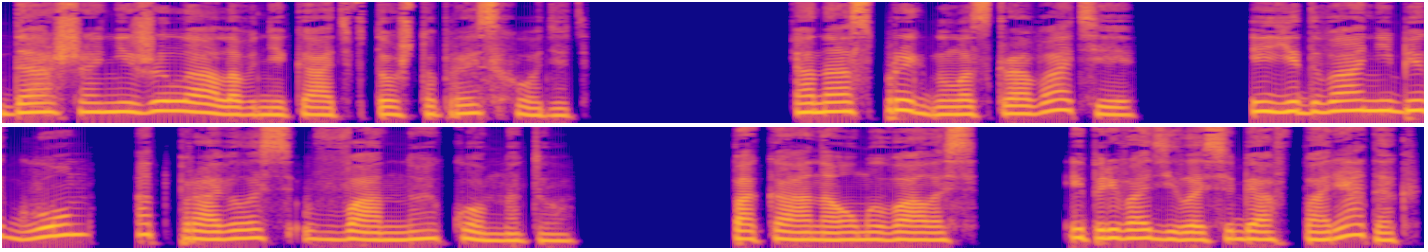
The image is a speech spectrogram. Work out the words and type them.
Даша не желала вникать в то, что происходит. Она спрыгнула с кровати и едва не бегом отправилась в ванную комнату. Пока она умывалась и приводила себя в порядок,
